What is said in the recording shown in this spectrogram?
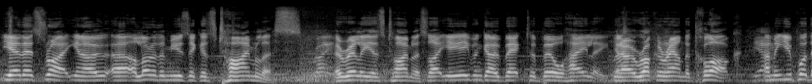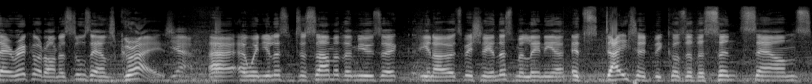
Yeah, that's right. You know, uh, a lot of the music is timeless. Right. It really is timeless. Like you even go back to Bill Haley. You know, Rock Around the Clock. Yeah. I mean, you put that record on, it still sounds great. Yeah. Uh, and when you listen to some of the music, you know, especially in this millennia, it's dated because of the synth sounds,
